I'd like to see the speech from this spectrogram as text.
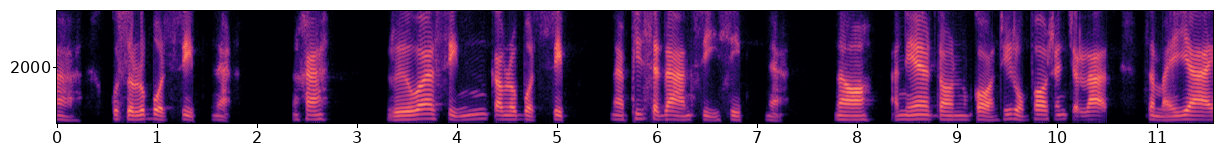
อ่ากุศลบทสิบเนี่ยนะคะหรือว่าศีลกรรมบทสิบนะพิสดารสี่สิบเนี่ยเนาะอันนี้ตอนก่อนที่หลวงพ่อท่านจะละ สมัยยาย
